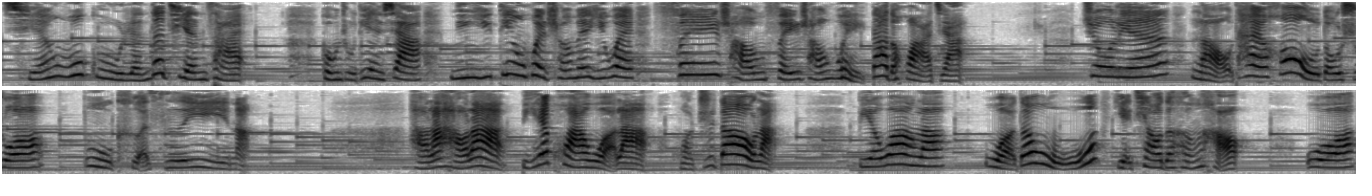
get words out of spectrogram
前无古人的天才，公主殿下，您一定会成为一位非常非常伟大的画家。就连老太后都说不可思议呢。好啦好啦，别夸我了，我知道了。别忘了，我的舞也跳得很好。我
